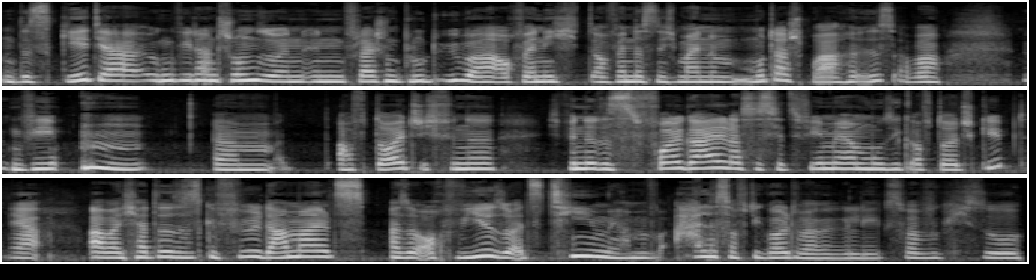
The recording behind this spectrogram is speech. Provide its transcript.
Und das geht ja irgendwie dann schon so in, in Fleisch und Blut über, auch wenn ich, auch wenn das nicht meine Muttersprache ist, aber irgendwie ähm, auf Deutsch, ich finde, ich finde das voll geil, dass es jetzt viel mehr Musik auf Deutsch gibt. Ja. aber ich hatte das Gefühl damals, also auch wir so als Team, wir haben alles auf die Goldwaage gelegt. Es war wirklich so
